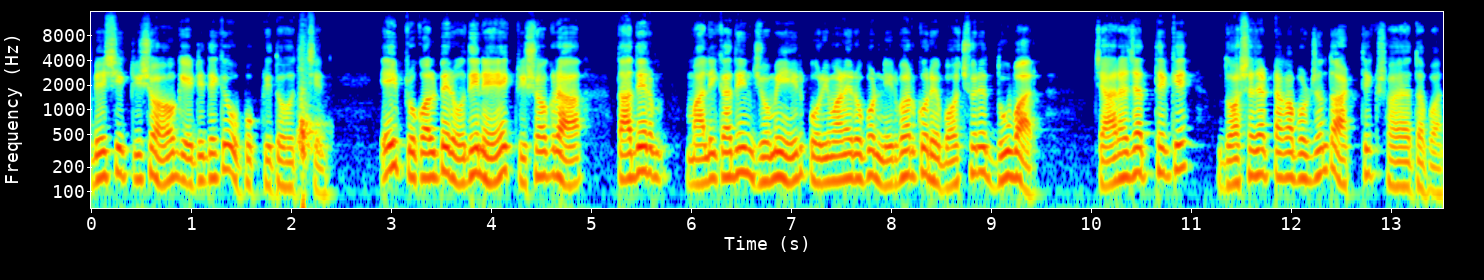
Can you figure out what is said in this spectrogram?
বেশি কৃষক এটি থেকে উপকৃত হচ্ছেন। এই প্রকল্পের অধীনে কৃষকরা তাদের মালিকাধীন জমির পরিমাণের ওপর নির্ভর করে বছরে দুবার চার হাজার থেকে দশ হাজার টাকা পর্যন্ত আর্থিক সহায়তা পান।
